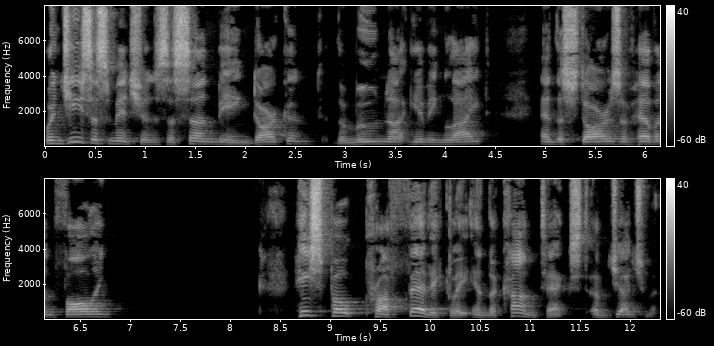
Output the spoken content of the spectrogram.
When Jesus mentions the sun being darkened, the moon not giving light, and the stars of heaven falling, he spoke prophetically in the context of judgment.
